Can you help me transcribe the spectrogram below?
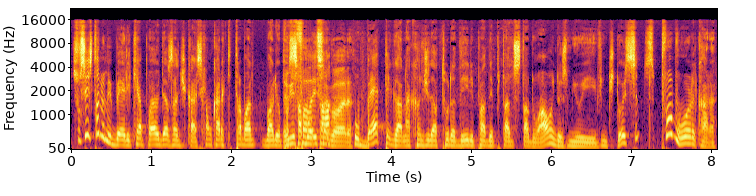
Se você está no MBL que apoia o Ideias Radicais, que é um cara que traba- trabalhou pra sabotar agora. o Bétega na candidatura dele pra deputado estadual em 2022, cê- cê- por favor, cara.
